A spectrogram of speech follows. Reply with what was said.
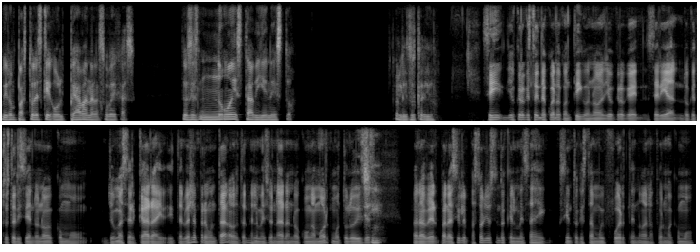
hubieron pastores que golpeaban a las ovejas. Entonces, no está bien esto. Carlitos, querido. Sí, yo creo que estoy de acuerdo contigo, ¿no? Yo creo que sería lo que tú estás diciendo, ¿no? Como yo me acercara y, tal vez le preguntara o tal vez le mencionara, ¿no? Con amor, como tú lo dices, para ver, para decirle, pastor, yo siento que el mensaje, siento que está muy fuerte, ¿no? De la forma como,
